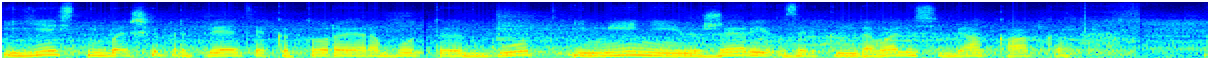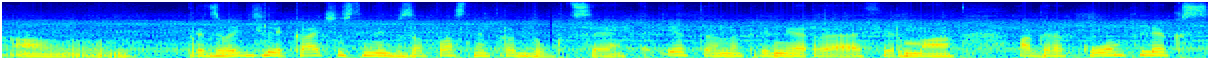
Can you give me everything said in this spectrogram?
И есть небольшие предприятия, которые работают год и менее, и уже зарекомендовали себя как а, производители качественной безопасной продукции. Это, например, фирма «Агрокомплекс»,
